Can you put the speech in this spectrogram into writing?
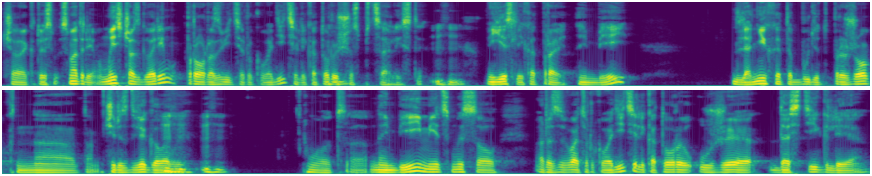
человека. То есть, смотри, мы сейчас говорим про развитие руководителей, которые еще специалисты. И если их отправить на MBA, для них это будет прыжок на, там, через две головы. Вот. Э, на MBA имеет смысл развивать руководителей, которые уже достигли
